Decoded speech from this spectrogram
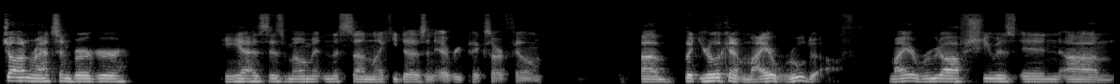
John Ratzenberger, he has his moment in the sun like he does in every Pixar film. Um, but you're looking at Maya Rudolph. Maya Rudolph, she was in um,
